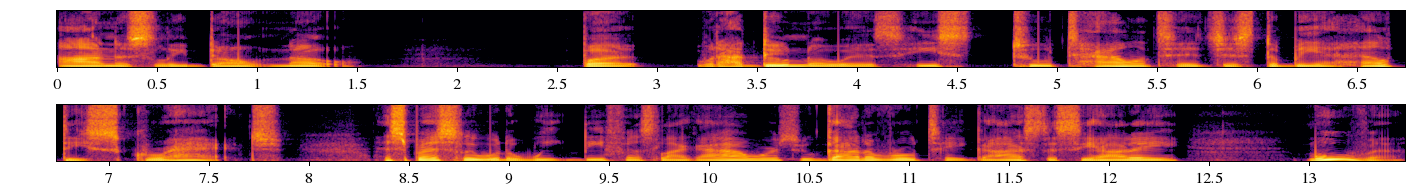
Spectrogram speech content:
honestly don't know. But what I do know is he's too talented just to be a healthy scratch. Especially with a weak defense like ours, you gotta rotate guys to see how they moving.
